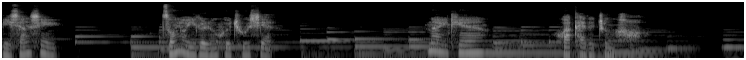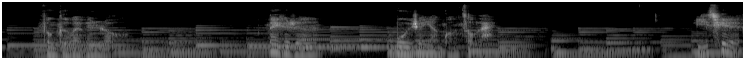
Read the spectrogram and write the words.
你相信，总有一个人会出现。那一天，花开的正好，风格外温柔。那个人沐浴着阳光走来，一切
